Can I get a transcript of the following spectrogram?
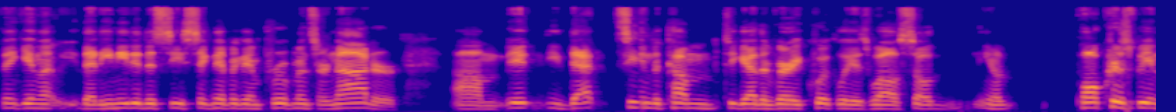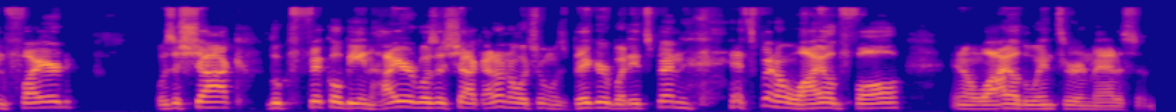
thinking that, that he needed to see significant improvements or not, or um, it that seemed to come together very quickly as well. So you know, Paul Chryst being fired was a shock. Luke Fickell being hired was a shock. I don't know which one was bigger, but it's been it's been a wild fall and a wild winter in Madison.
